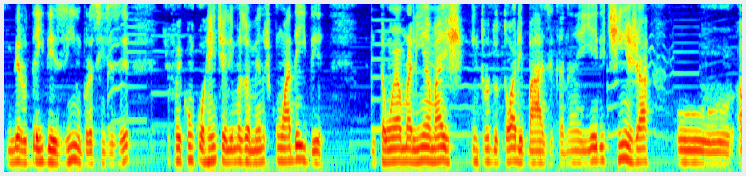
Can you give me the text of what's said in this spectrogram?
primeiro D&Dzinho, por assim dizer, que foi concorrente ali mais ou menos com o AD&D. Então é uma linha mais introdutória e básica, né? E ele tinha já o, a,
